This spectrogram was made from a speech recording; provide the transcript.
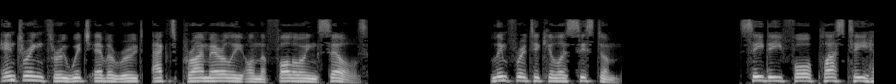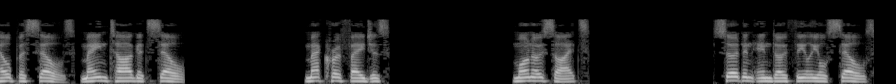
entering through whichever route, acts primarily on the following cells. Lymphoreticular system. CD4 plus T helper cells main target cell. Macrophages. Monocytes. Certain endothelial cells.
